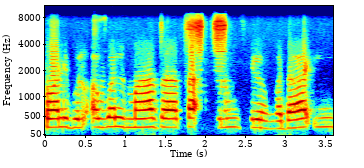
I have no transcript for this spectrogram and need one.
طالب الاول ماذا تأکل فی الغدائی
